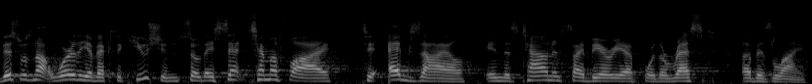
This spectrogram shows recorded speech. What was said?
this was not worthy of execution, so they sent Timothy to exile in this town in Siberia for the rest of his life.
